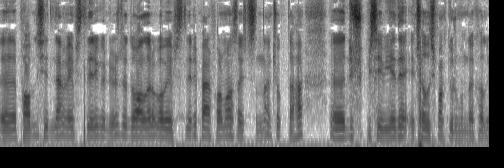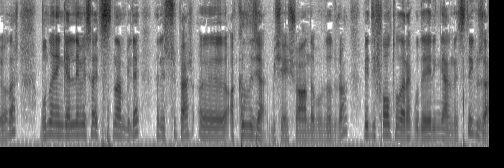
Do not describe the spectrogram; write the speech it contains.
e, publish edilen web siteleri görüyoruz ve doğal olarak o web siteleri performans açısından çok daha e, düşük bir seviyede çalışmak durumunda kalıyorlar. Bunu engellemesi açısından bile hani süper e, akıllıca bir şey şu anda burada duran ve default olarak bu değerin gelmesi de güzel.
